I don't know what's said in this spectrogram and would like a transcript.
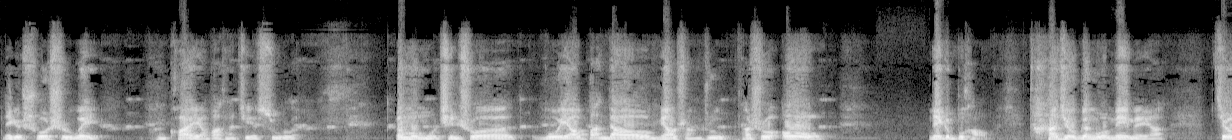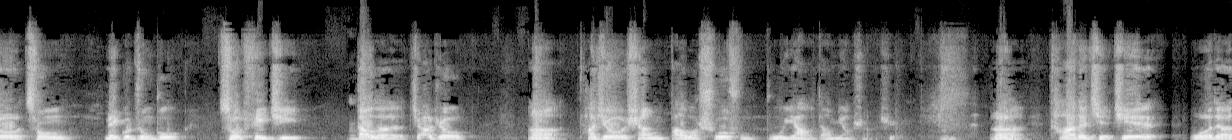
那个说实位，很快要把它结束了。跟我母亲说我要搬到庙上住，她说哦，那个不好，她就跟我妹妹啊，就从美国中部坐飞机到了加州。啊，他就想把我说服不要到庙上去。呃，他的姐姐，我的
